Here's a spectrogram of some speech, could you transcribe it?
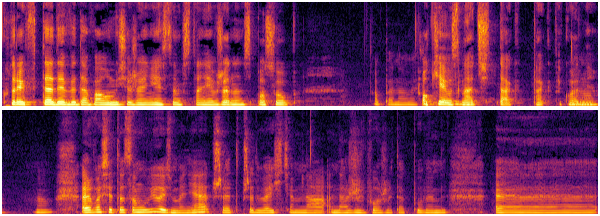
której wtedy wydawało mi się, że nie jestem w stanie w żaden sposób opanować. Okiełznać, tak, tak, dokładnie. No. No. Ale właśnie to, co mówiłyśmy, nie? Przed, przed wejściem na, na żywo, że tak powiem, e,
